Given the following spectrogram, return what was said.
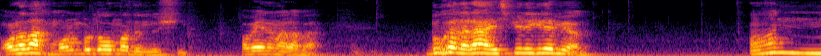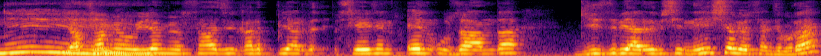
ona bakma onun burada olmadığını düşün. O benim araba. Bu kadar ha hiçbir yere giremiyorsun. Anne. Yatamıyor uyuyamıyor sadece garip bir yerde şehrin en uzağında gizli bir yerde bir şey. Ne iş yarıyor sence bura?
